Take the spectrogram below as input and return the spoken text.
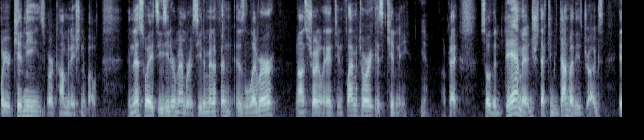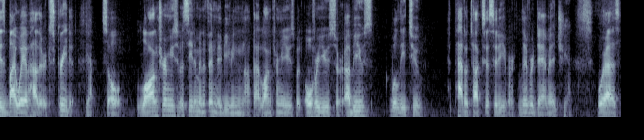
or your kidneys or a combination of both. In this way, it's easy to remember acetaminophen is liver, non-steroidal anti-inflammatory is kidney. Yeah. Okay, so the damage that can be done by these drugs is by way of how they're excreted. Yeah. So long-term use of acetaminophen, maybe even not that long-term use, but overuse or abuse will lead to hepatotoxicity or liver damage. Yeah. Whereas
